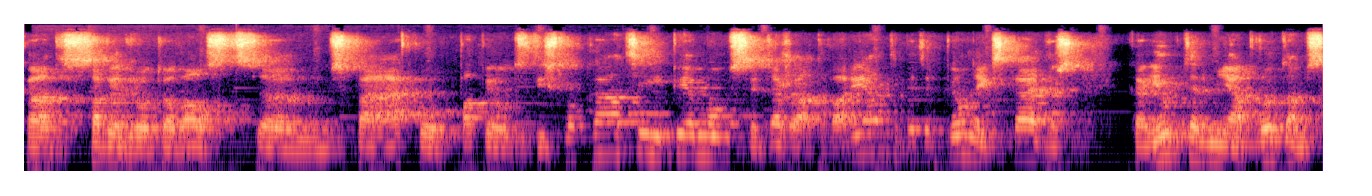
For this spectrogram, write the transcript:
kādas sabiedroto valsts um, spēku papildus dislokācija pie mums. Ir dažādi varianti, bet ir pilnīgi skaidrs, ka ilgtermiņā, protams,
